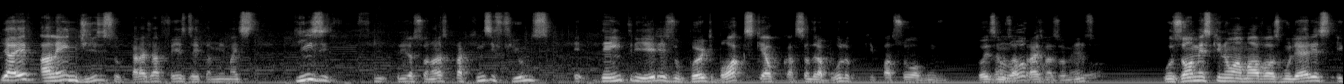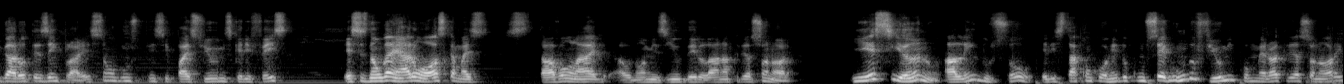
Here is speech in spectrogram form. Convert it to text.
E aí, além disso, o cara já fez aí também mais 15 trilhas sonoras para 15 filmes, dentre eles o Bird Box, que é o Cassandra Bullock, que passou alguns dois anos atrás, mais ou menos. Os Homens que Não Amavam as Mulheres e Garota Exemplar. Esses são alguns principais filmes que ele fez. Esses não ganharam Oscar, mas estavam lá, o nomezinho dele lá na trilha sonora. E esse ano, além do Soul, ele está concorrendo com um segundo filme como melhor trilha sonora,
